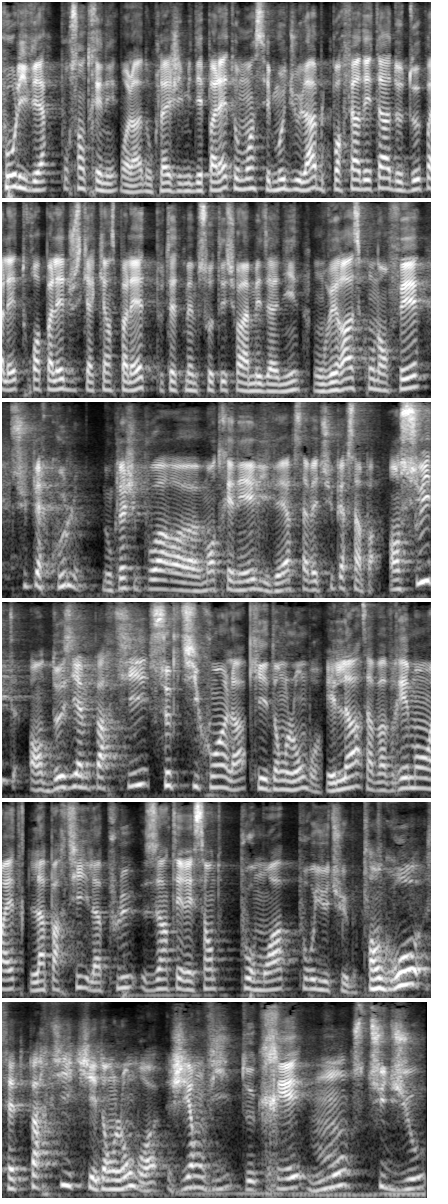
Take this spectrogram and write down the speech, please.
pour l'hiver, pour s'entraîner. Voilà, donc là, j'ai mis des palettes. Au moins, c'est modulable pour faire des tas de 2 palettes, 3 palettes jusqu'à 15 palettes, peut-être même sauter sur la mezzanine. On verra ce qu'on en fait. Super cool. Donc là, je vais pouvoir euh, m'entraîner l'hiver. Ça va être super sympa. Ensuite, en deuxième partie, ce petit coin là qui est dans l'ombre. Et là, ça va vraiment être la partie la plus intéressante intéressante pour moi, pour YouTube. En gros, cette partie qui est dans l'ombre, j'ai envie de créer mon studio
